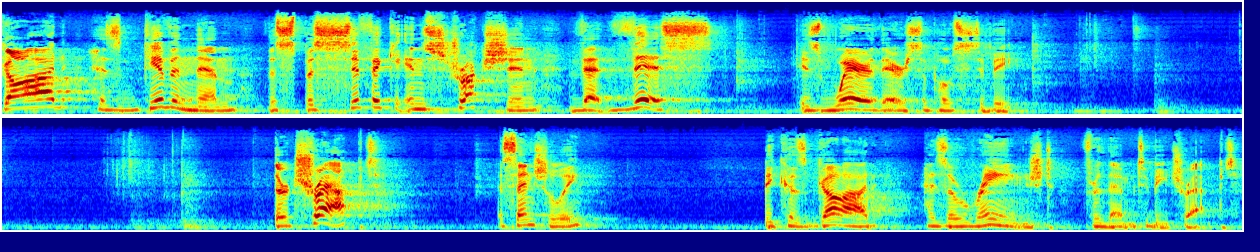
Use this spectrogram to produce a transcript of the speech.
God has given them the specific instruction that this is where they're supposed to be. They're trapped, essentially, because God has arranged for them to be trapped.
